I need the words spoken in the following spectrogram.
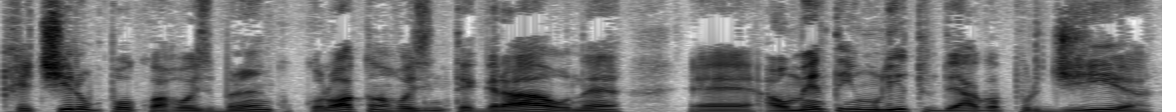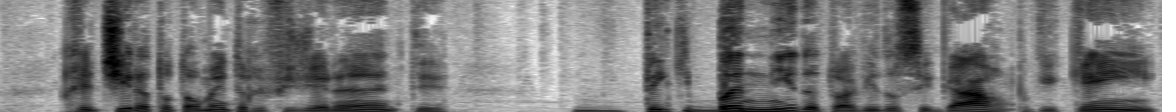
retira um pouco o arroz branco, coloca um arroz integral, né? É, aumenta em um litro de água por dia, retira totalmente o refrigerante, tem que banir da tua vida o cigarro, porque quem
